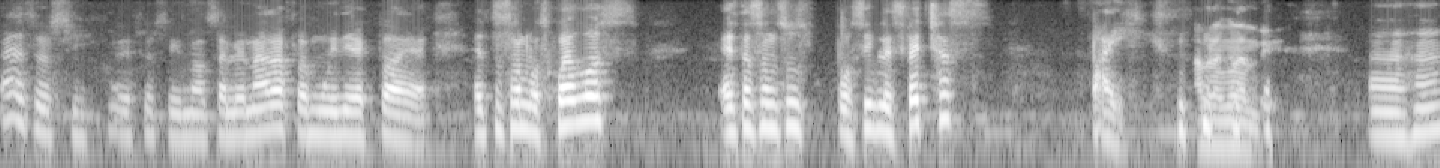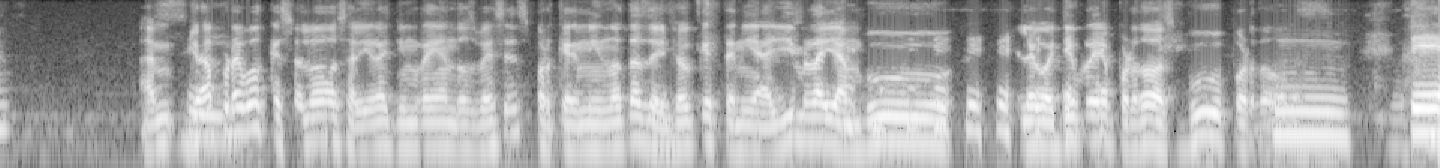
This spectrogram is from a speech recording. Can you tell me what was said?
Eso sí, eso sí, no salió nada, fue muy directo a estos son los juegos, estas son sus posibles fechas, bye. Hablan grande. Ajá. Yo apruebo que solo saliera Jim Ryan dos veces, porque en mis notas de que tenía Jim Ryan, boo, y luego Jim Ryan por dos, boo por dos. Sí,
